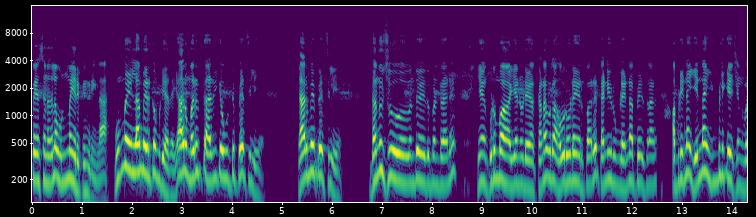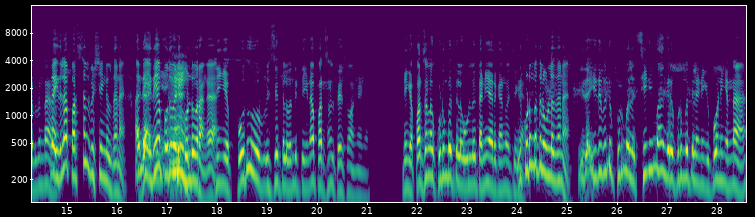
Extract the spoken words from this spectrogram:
பேசுனதுல உண்மை இருக்குங்கிறீங்களா? உண்மை இல்லாமல் இருக்க முடியாது. யாரும் மறுத்து அறிக்கை விட்டு பேசலையே. யாருமே பேசலையே. தனுஷு வந்து இது பண்ணுறாரு என் குடும்பம் என்னுடைய கணவர் அவரோட இருப்பார். தனி ரூமில் என்ன பேசுனாரு அப்படின்னா என்ன இம்ப்ளிகேஷன் வருதுன்னா இதெல்லாம் பர்சனல் விஷயங்கள் தானே. அது இதை- பொதுவெளி கொண்டு வராங்க. நீங்க பொது விஷயத்துல வந்துட்டீங்கன்னா பர்சனல் பேசுவாங்கங்க. நீங்க பர்சனலா குடும்பத்துல உள்ள தனியா இருக்கான்னு வச்சுங்க குடும்பத்துல உள்ளது தானே? இது இது வந்து குடும்பத்துல சினிமாங்கிற குடும்பத்துல நீங்க போனீங்கன்னா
